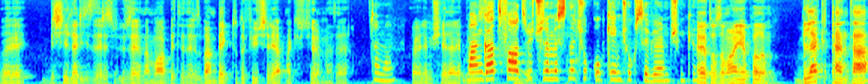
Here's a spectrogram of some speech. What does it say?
Böyle bir şeyler izleriz. Üzerine muhabbet ederiz. Ben Back to the Future yapmak istiyorum mesela. Tamam. Öyle bir şeyler yaparız. Ben Godfather üçlemesine çok okeyim çok seviyorum çünkü. Evet o zaman yapalım. Black Panther.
